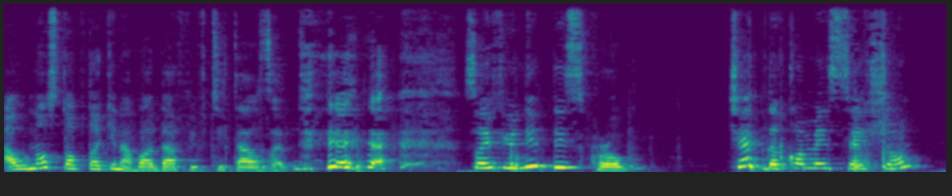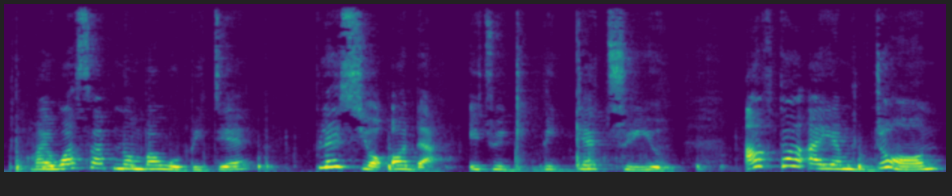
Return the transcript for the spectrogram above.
I will not stop talking about that 50,000 so if you need this scrub check the comment section. My whatsapp number will be there. Place your order. It will be get to you. After i am done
